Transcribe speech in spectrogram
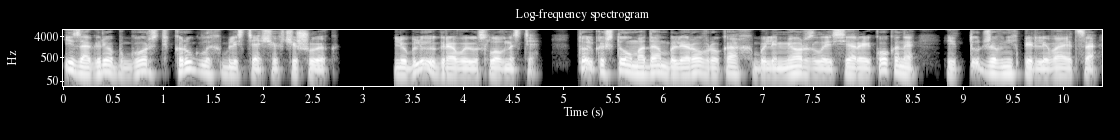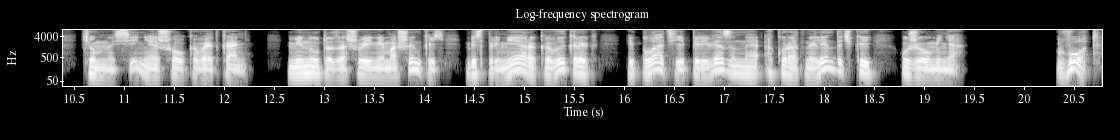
и загреб горсть круглых блестящих чешуек. Люблю игровые условности. Только что у мадам Болеро в руках были мерзлые серые коконы, и тут же в них переливается темно-синяя шелковая ткань. Минута за швейной машинкой, без примерок и выкроек, и платье, перевязанное аккуратной ленточкой, уже у меня. «Вот!»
